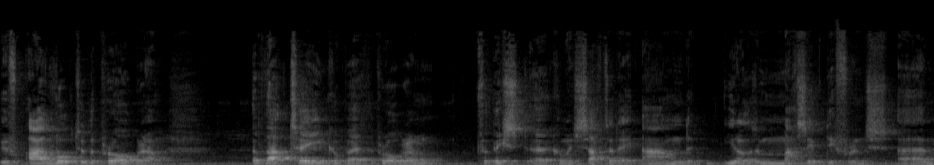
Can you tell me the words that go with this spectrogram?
if I looked at the program of that team compared to the program for this uh, coming Saturday, and you know there's a massive difference. Um,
